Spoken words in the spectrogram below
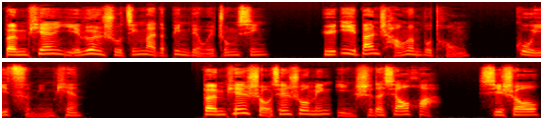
本篇以论述经脉的病变为中心，与一般常论不同，故以此名篇。本篇首先说明饮食的消化、吸收、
